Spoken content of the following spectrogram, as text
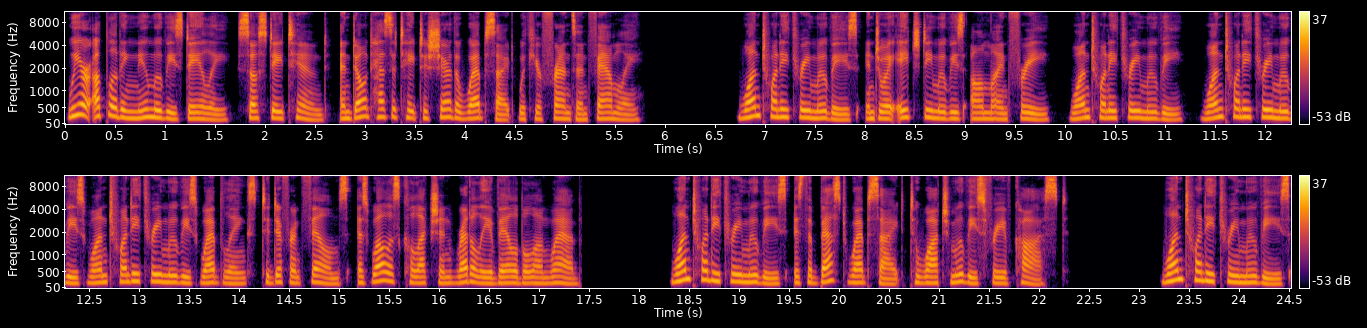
We are uploading new movies daily, so stay tuned and don't hesitate to share the website with your friends and family. 123 Movies Enjoy HD movies online free. 123 Movie 123 Movies 123 Movies web links to different films as well as collection readily available on web. 123 Movies is the best website to watch movies free of cost. 123 Movies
